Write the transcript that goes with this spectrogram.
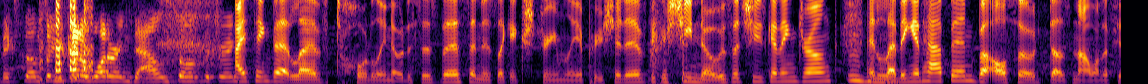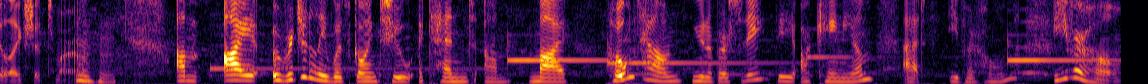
mix them so you're kind of watering down some of the drinks I think that Lev totally notices this and is like extremely appreciative because she knows that she's getting drunk and letting it happen, but also does not want to feel like shit tomorrow. Um, I originally was going to attend um, my hometown university, the Arcanium at Everholm. Everhome.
